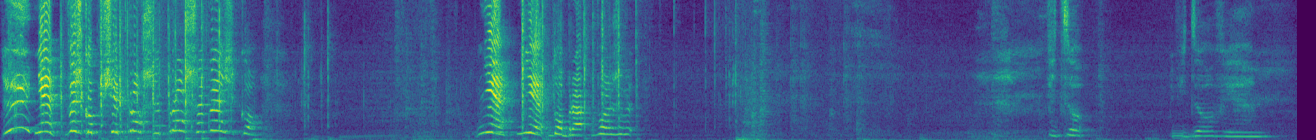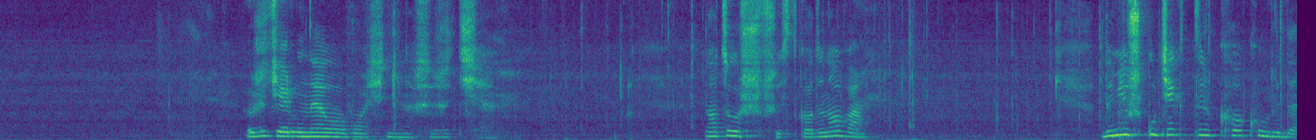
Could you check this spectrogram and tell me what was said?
Nie! Weź go, psie, proszę, proszę, weź go! Nie, nie, dobra, wolę, żeby... Widzo... Widzowie... Życie runęło właśnie nasze życie. No cóż, wszystko od nowa. Bym już uciekł, tylko kurde.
